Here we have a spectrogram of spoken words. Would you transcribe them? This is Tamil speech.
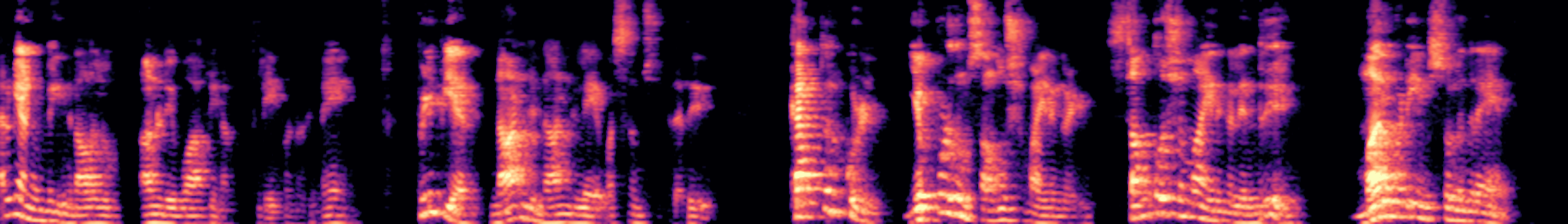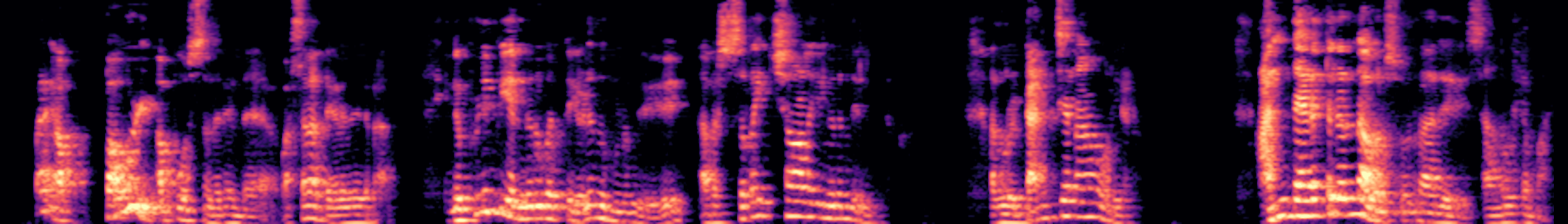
அருமையான உண்மை. இந்த நாளிலும் ஆண்டுடைய வார்த்தை நமத்திலே கொண்டிருந்தே பிலிப்பியர் நான்கு நான்கிலே வசனம் சொல்கிறது கர்த்தருக்குள் எப்பொழுதும் சந்தோஷமாயிருங்கள் சந்தோஷமாயிருங்கள் என்று மறுபடியும் சொல்லுகிறேன். பாருங்க பவுல் அப்போ இந்த வசனத்தை எழுதுகிறார். இந்த பிலிப்பியர் நிருபத்தை எழுதும் பொழுது அவர் சிறைச்சாலையிலிருந்து எழுதினார். அது ஒரு டஞ்சனான ஒரு இடம். அந்த இடத்துல இருந்து அவர் சொல்றாரு சந்தோஷமா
